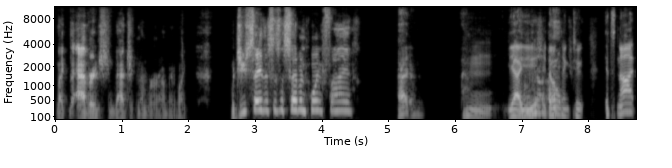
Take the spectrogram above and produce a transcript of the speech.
like the average magic number on there. Like, would you say this is a seven point five? I hmm, yeah. I You usually don't don't- think too. It's not.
